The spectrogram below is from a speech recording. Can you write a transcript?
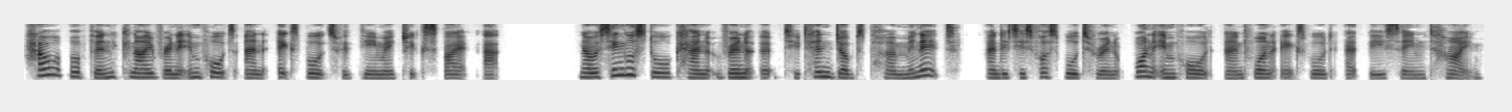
How often can I run imports and exports with the Matrixify app? Now, a single store can run up to 10 jobs per minute, and it is possible to run one import and one export at the same time.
